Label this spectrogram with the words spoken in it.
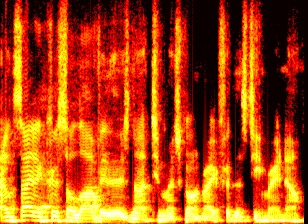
Outside of Chris Olave, there's not too much going right for this team right now.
